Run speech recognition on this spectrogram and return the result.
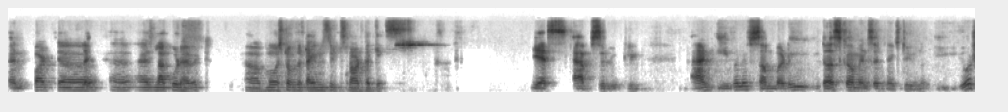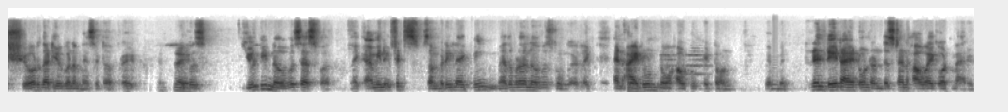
and but uh, like, uh, as luck would have it, most of the times it's not the case. Yes, absolutely. And even if somebody does come and sit next to you, you're sure that you're going to mess it up, right? right? Because you'll be nervous as well. Like, I mean, if it's somebody like me, I'm very nervous Like, and I don't know how to hit on women. Till date, I don't understand how I got married.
